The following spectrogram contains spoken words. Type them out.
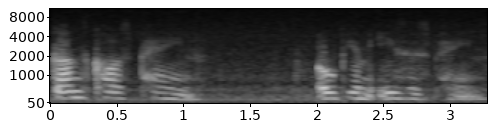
Guns cause pain. Opium eases pain.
